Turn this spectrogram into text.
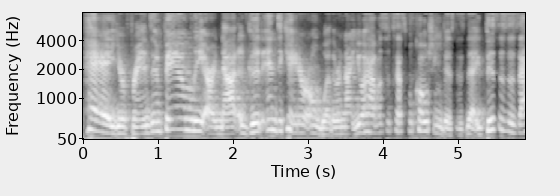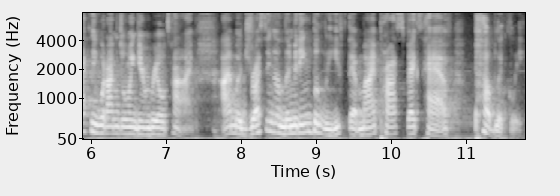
hey, your friends and family are not a good indicator on whether or not you'll have a successful coaching business. Like, this is exactly what I'm doing in real time. I'm addressing a limiting belief that my prospects have publicly.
